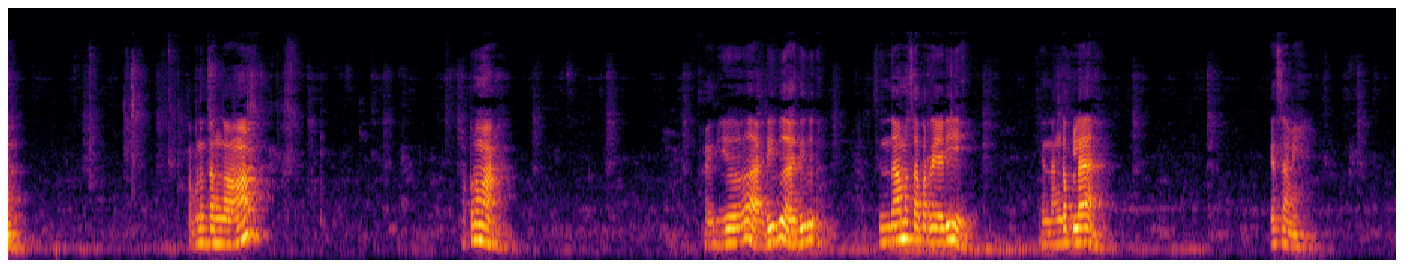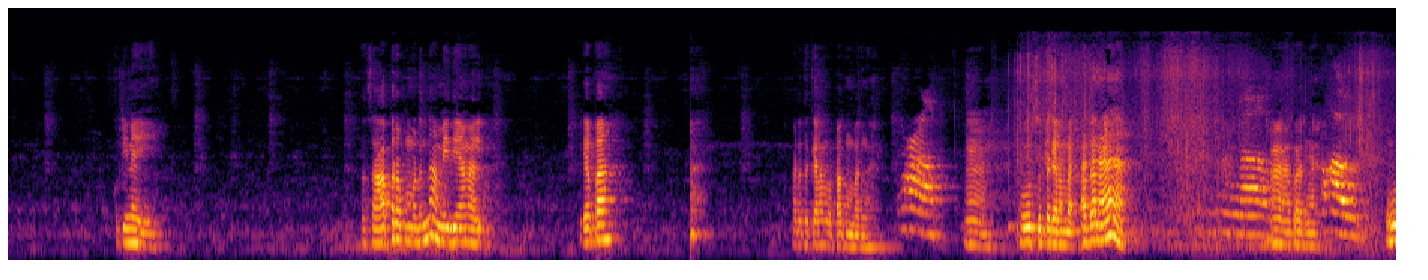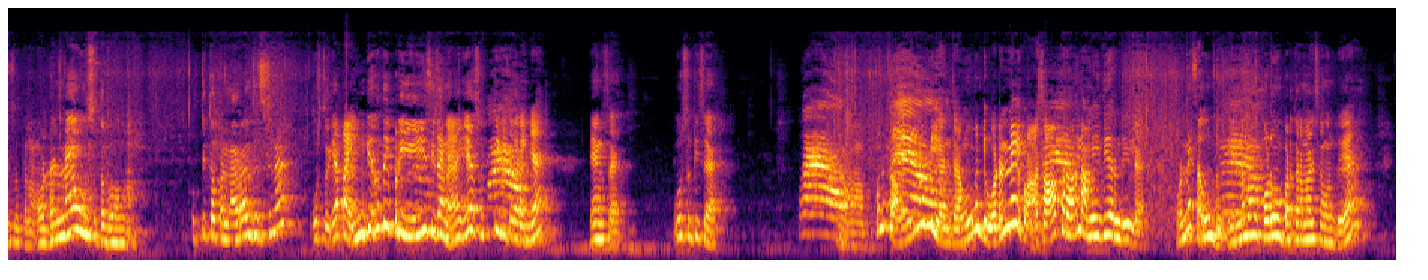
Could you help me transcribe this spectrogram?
அப்பனு தங்கம் அப்பனுமா? ஐயோ அறிவு அறிவு. சிந்தாம சாப்பிட்றியாடி? என் தங்கப்பில் ஏசாமி குட்டி நாய் இப்போ சாப்பிட்றப்ப மட்டும்தான் அமைதியான ஆள். ஏப்பா? அடுத்த கிளம்ப பார்க்கும் பாருங்க. ம் ஊர் சுத்த கிளம்ப. அதானே? ஆ பாருங்க. ஊர் சுற்றணும் உடனே ஊர் சுத்த போகணும். குட்டி தொப்பை நிறைஞ்சிருச்சுன்னா ஊர் சுத்த ஏப்பா இங்கேருந்து இப்படி ஈஸி தானே? ஏன் சுற்றிக்கிட்டு வரீங்க? ஏங்க சார்? ஊர் சுற்றி சார்? அப்படி தங்கண்டி அந்த தங்கண்டி உடனே சாப்பிட்ற வரல அமைதியாக இல்லை உடனே சவுண்டு. என்னமோ கொடுமைப்படுத்துகிற மாதிரி சவுண்டு.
